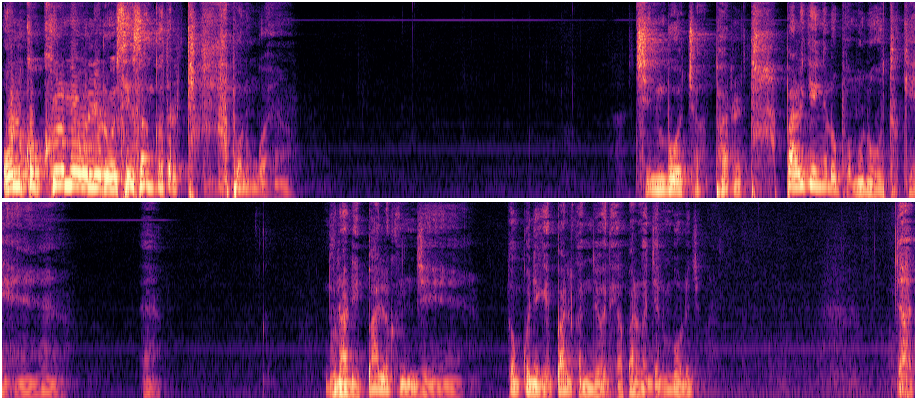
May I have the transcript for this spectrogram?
옳고 그름의 원리로 세상 것들을 다 보는 거예요 진보 좌파를 다 빨갱이로 보면 어떻게? 눈알이 빨간지 똥꾸니게 빨간지 어디가 빨간지는 모르지만. 자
